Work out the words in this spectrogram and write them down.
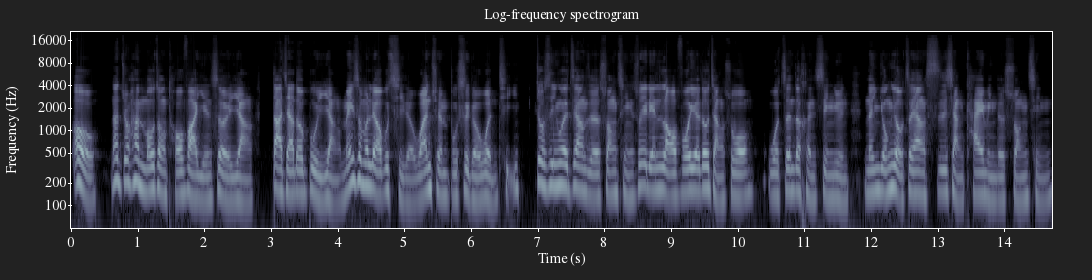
哦。”那就和某种头发颜色一样，大家都不一样，没什么了不起的，完全不是个问题。就是因为这样子的双亲，所以连老佛爷都讲说，我真的很幸运，能拥有这样思想开明的双亲。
